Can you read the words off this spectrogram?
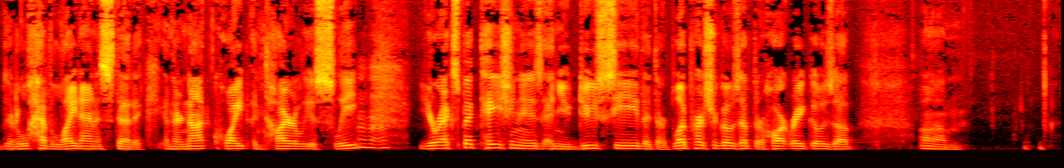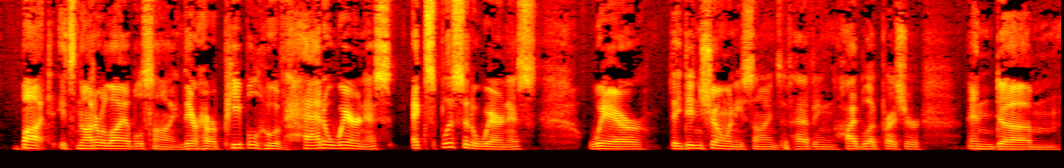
they'll have light anesthetic and they're not quite entirely asleep. Mm-hmm. Your expectation is, and you do see that their blood pressure goes up, their heart rate goes up, um, but it's not a reliable sign. There are people who have had awareness, explicit awareness, where they didn't show any signs of having high blood pressure and um,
